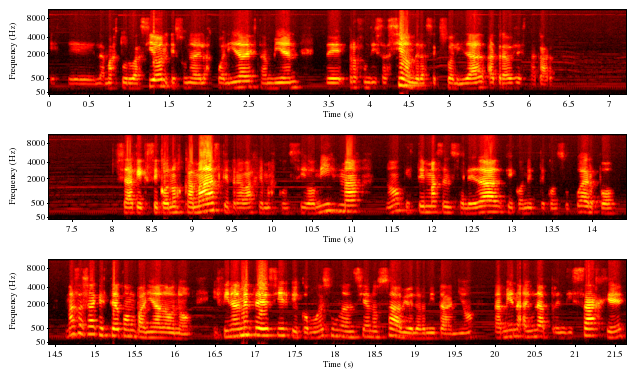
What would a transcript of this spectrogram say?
este, la masturbación es una de las cualidades también de profundización de la sexualidad a través de esta carta ya que se conozca más, que trabaje más consigo misma, ¿no? que esté más en soledad, que conecte con su cuerpo, más allá que esté acompañado o no. Y finalmente decir que como es un anciano sabio el ermitaño, también hay un aprendizaje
